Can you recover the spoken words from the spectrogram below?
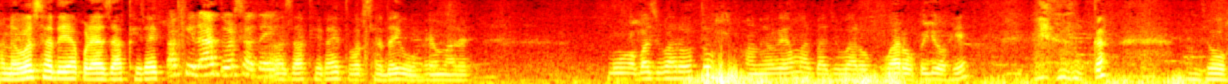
અને વરસાદ એ આપણે આજ આખી રાત આખી રાત વરસાદ આવ્યો આજ આખી રાત વરસાદ આવ્યો છે અમારે. મોવા બાજુ વારો હતો અને હવે અમારી બાજુ વારો વારો પડ્યો છે કા? જો.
